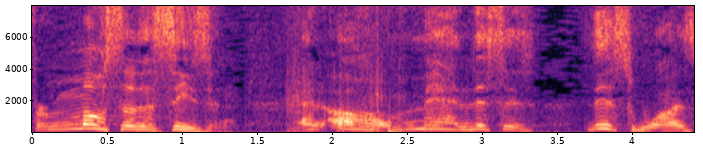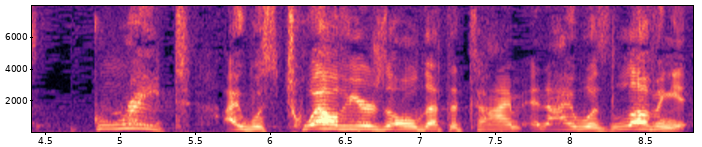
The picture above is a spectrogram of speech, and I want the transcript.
for most of the season. And oh man, this is this was great. I was 12 years old at the time and I was loving it.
